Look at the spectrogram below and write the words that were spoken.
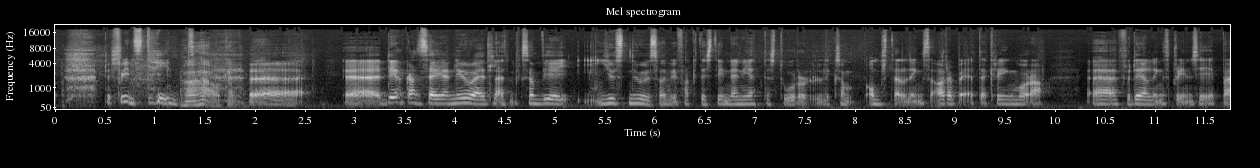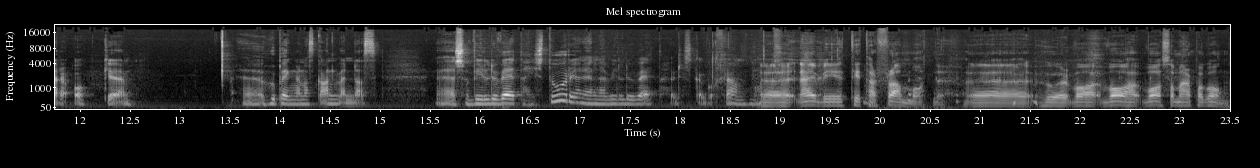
det finns det inte. Aha, okay. uh, det jag kan säga nu är att liksom vi är, just nu så är vi faktiskt inne i en jättestor liksom, omställningsarbete kring våra fördelningsprinciper och hur pengarna ska användas. Eh, så vill du veta historien eller vill du veta hur det ska gå framåt? Eh, nej, vi tittar framåt nu. Eh, hur, vad, vad, vad som är på gång?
